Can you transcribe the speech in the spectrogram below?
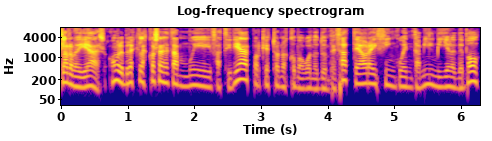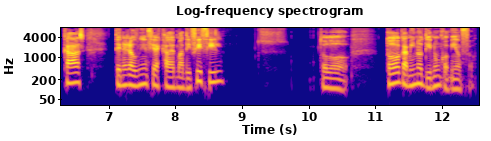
Claro, me dirás, hombre, pero es que las cosas están muy fastidiadas porque esto no es como cuando tú empezaste, ahora hay 50.000 millones de podcasts, tener audiencia es cada vez más difícil. Todo, todo camino tiene un comienzo.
